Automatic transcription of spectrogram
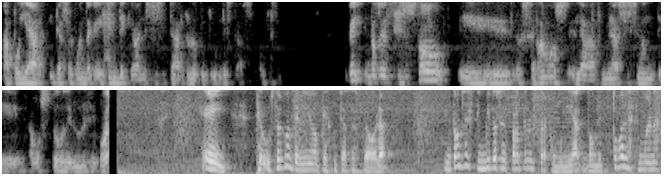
apoyar y te das cuenta que hay gente que va a necesitar lo que tú le estás ofreciendo entonces, eso es todo. Eh, lo cerramos la primera sesión de agosto del lunes de poder. Hey, ¿te gustó el contenido que escuchaste hasta ahora? Entonces te invito a ser parte de nuestra comunidad donde todas las semanas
